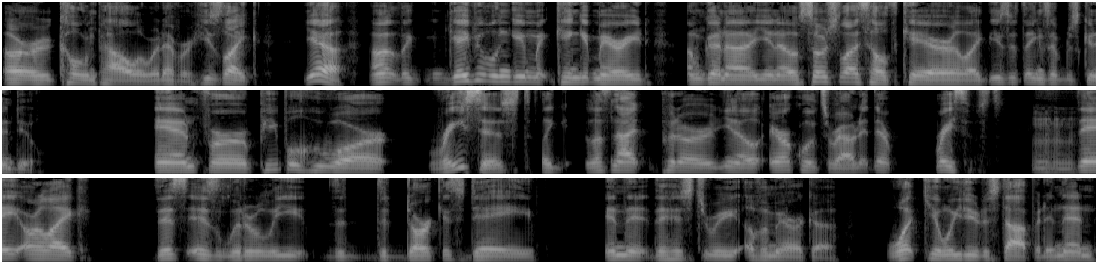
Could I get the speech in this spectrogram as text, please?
or Colin Powell or whatever. He's like, yeah, uh, like gay people can get, can get married. I'm gonna, you know, socialize healthcare. Like these are things I'm just gonna do. And for people who are racist, like let's not put our, you know, air quotes around it. They're racist. Mhm. They are like, this is literally the the darkest day in the the history of America. What can we do to stop it? And then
